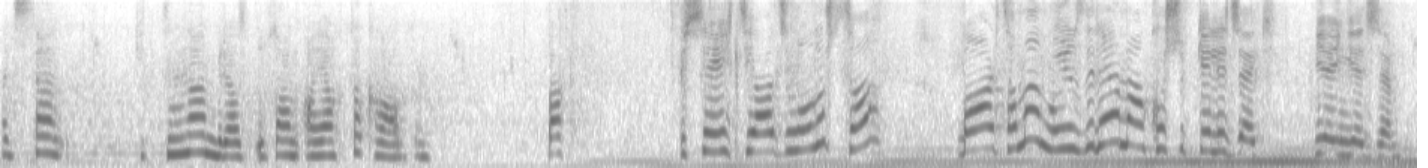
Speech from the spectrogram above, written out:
hadi sen gittiğinden biraz uzan ayakta kaldın. Bak bir şeye ihtiyacın olursa bağır tamam mı? Yüzüne hemen koşup gelecek yengecim.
